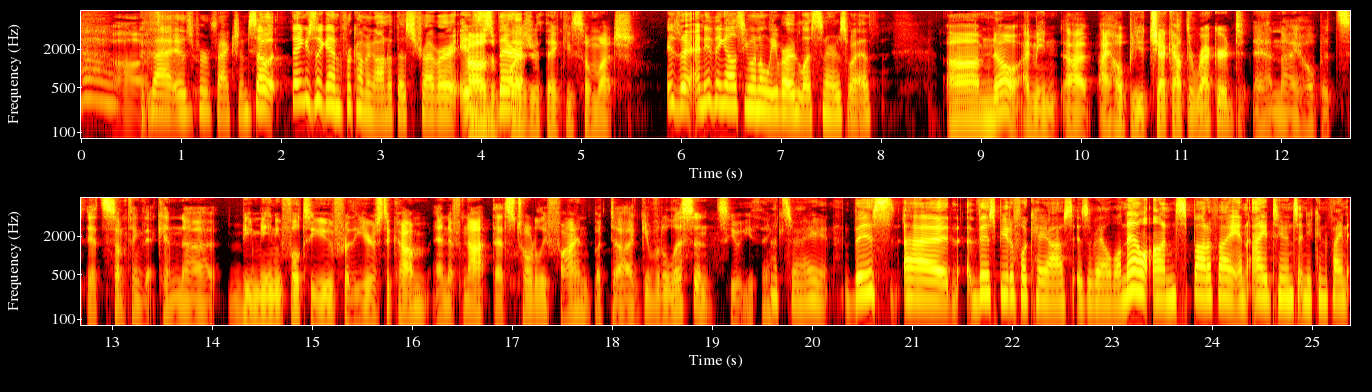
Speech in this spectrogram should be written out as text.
Oh, that is perfection. So thanks again for coming on with us, Trevor. Is oh, it was a there pleasure. Thank you so much. is there anything else you want to leave our listeners with? Um, no, I mean, uh, I hope you check out the record, and I hope it's it's something that can uh, be meaningful to you for the years to come. And if not, that's totally fine. But uh, give it a listen, see what you think. That's right. This uh, this beautiful chaos is available now on Spotify and iTunes, and you can find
